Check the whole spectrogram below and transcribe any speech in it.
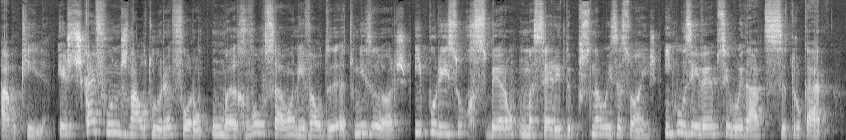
à boquilha. Estes caifunes na altura foram uma revolução a nível de atomizadores e por isso receberam uma série de personalizações, inclusive a possibilidade de se trocar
